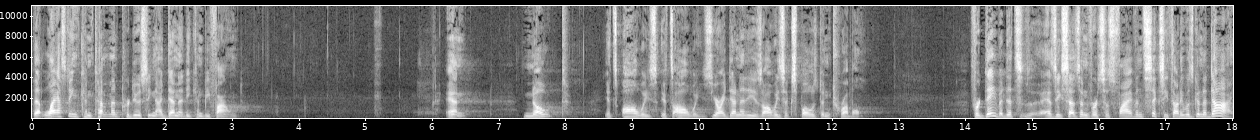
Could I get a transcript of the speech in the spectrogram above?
that lasting, contentment producing identity can be found. And note, it's always, it's always, your identity is always exposed in trouble. For David, it's, as he says in verses 5 and 6, he thought he was going to die.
